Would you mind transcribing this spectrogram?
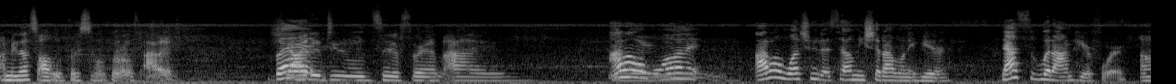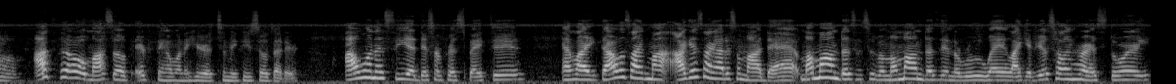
I mean that's all the personal growth. I try But to do different. I I don't want I don't want you to tell me shit I want to hear. That's what I'm here for. um I tell myself everything I want to hear to make me feel better. I want to see a different perspective. And like that was like my I guess I got it from my dad. My mom does it too, but my mom does it in a rude way. Like if you're telling her a story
